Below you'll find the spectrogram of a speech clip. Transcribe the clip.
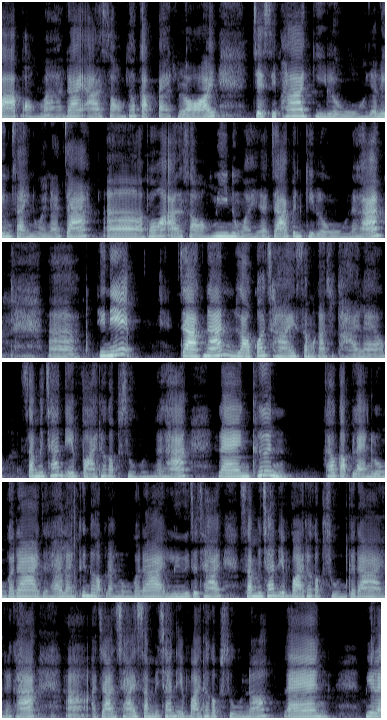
ปั๊บออกมาได้ R2 เท่ากับ 875 กิโล อย่าลืมใส่หน่วยนะจ๊ะเพราะว่า R2 มีหน่วยนะจ๊ะ เป็นกิโลนะคะทีนี้จากนั้นเราก็ใช้สมการสุดท้ายแล้ว summation fy เท่ากับ 0 นะคะ แรงขึ้นเท่ากับแรงลงก็ได้ จะใช้แรงขึ้นเท่ากับแรงลงก็ได้ หรือจะใช้ summation fy เท่ากับ 0 ก็ได้นะคะอาอาจารย์ใช้ summation fy เท่ากับ 0 เนาะ แรง มีอะไร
